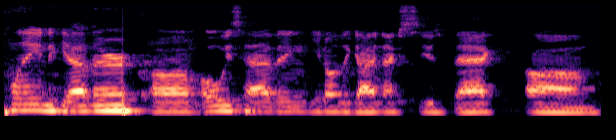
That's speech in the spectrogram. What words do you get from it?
playing together, um, always having you know the guy next to you's back, um,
